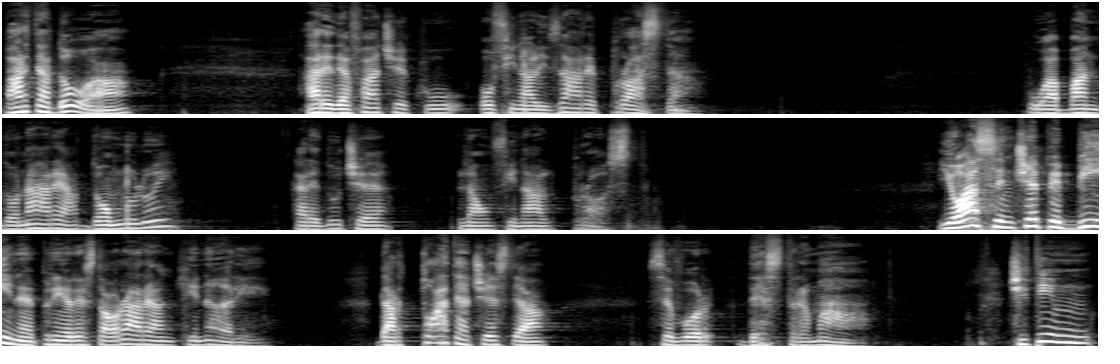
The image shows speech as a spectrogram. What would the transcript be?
Partea a doua are de-a face cu o finalizare proastă, cu abandonarea Domnului, care duce la un final prost. Ioas începe bine prin restaurarea închinării, dar toate acestea se vor destrăma. Citim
